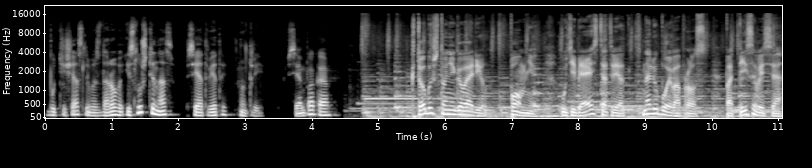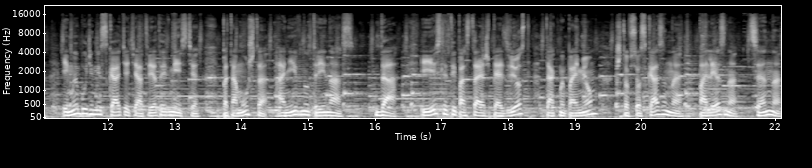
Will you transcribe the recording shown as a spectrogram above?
Будьте счастливы, здоровы и слушайте нас. Все ответы внутри. Всем пока. Кто бы что ни говорил, помни, у тебя есть ответ на любой вопрос. Подписывайся, и мы будем искать эти ответы вместе, потому что они внутри нас. Да, и если ты поставишь 5 звезд, так мы поймем, что все сказанное полезно, ценно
